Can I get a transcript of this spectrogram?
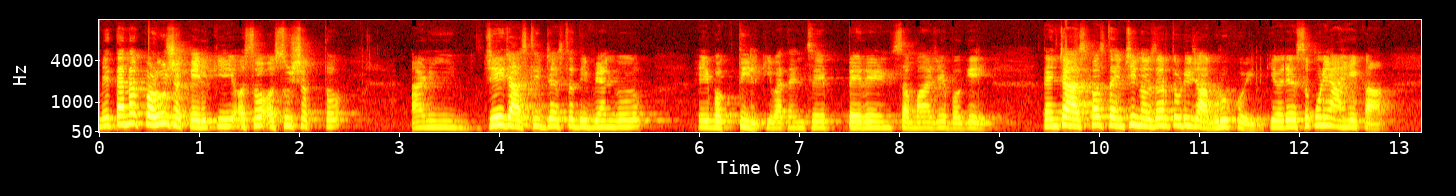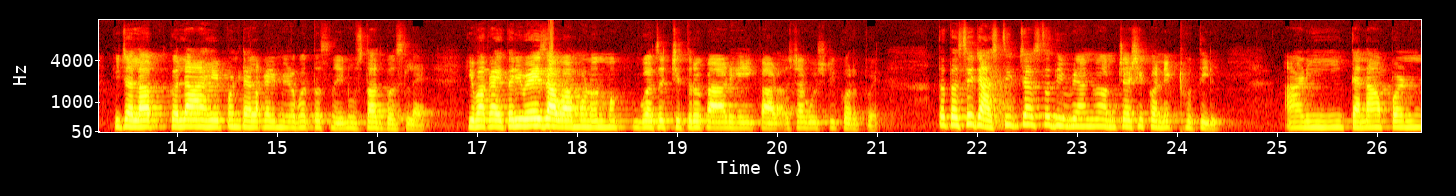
मी त्यांना कळू शकेल की असं असू शकतं. आणि जे जास्तीत जास्त दिव्यांग हे बघतील किंवा त्यांचे पेरेंट्स समाज हे बघेल त्यांच्या आसपास त्यांची नजर थोडी जागरूक होईल की अरे असं कोणी आहे का? की ज्याला कला आहे पण त्याला काही मिळवतच नाही नुसताच आहे किंवा काहीतरी वेळ जावा म्हणून मग उगाचं चित्र काढ हे काढ अशा गोष्टी करतोय. तर तसे जास्तीत जास्त दिव्यांग आमच्याशी कनेक्ट होतील. आणि त्यांना आपण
